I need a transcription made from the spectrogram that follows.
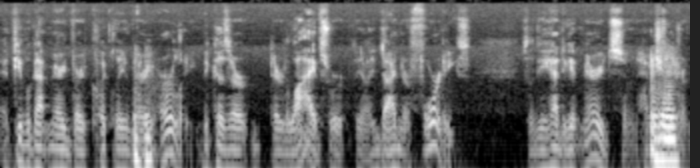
And people got married very quickly and very early because their their lives were you know they died in their 40s, so they had to get married soon, have Mhm. children.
